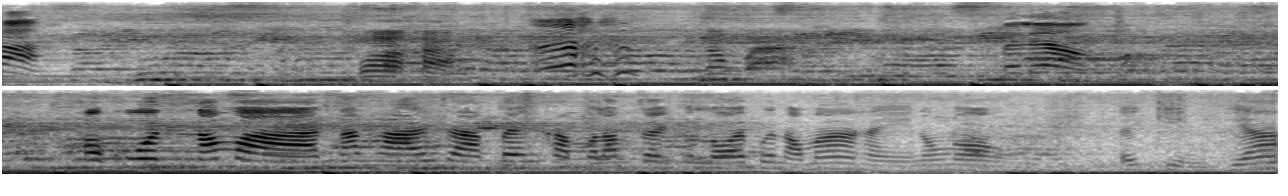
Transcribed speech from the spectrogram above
ค่ะพ่อค่ะเออน้องบ้าไปแล้ว ขอบคุณน้ำหวานนะคะ จากแป้งขับมาลำใจเกินร้อยเพื่อนเอามาให้น้องๆ ได้กินย่า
